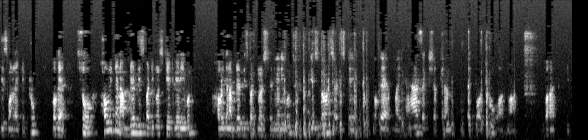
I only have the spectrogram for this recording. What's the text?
this one like a true? Okay, so how we can update this particular state variable? How we can update this particular state variable? This dot set state, okay, my has exception like for true or not, but it's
